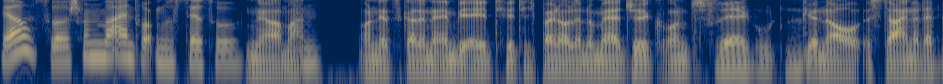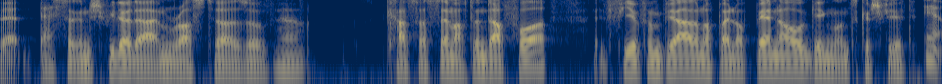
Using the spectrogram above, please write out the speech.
ja, es war schon beeindruckend, was der so ja, Mann. kann. Und jetzt gerade in der NBA tätig bei Orlando Magic und Sehr gut, ne? genau, ist da einer der be besseren Spieler da im Roster. Also Ja. krass, was der macht. Und davor vier, fünf Jahre noch bei Loch Bernau gegen uns gespielt. Ja.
